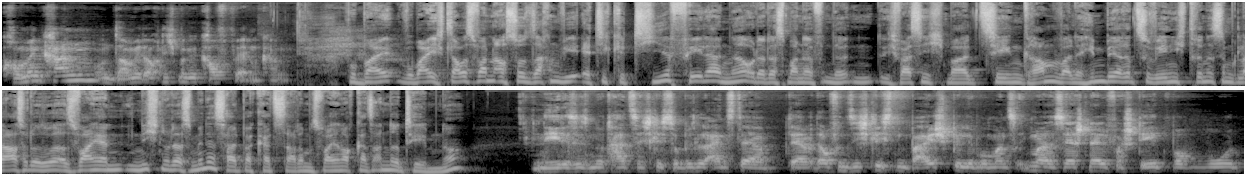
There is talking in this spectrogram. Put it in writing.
kommen kann und damit auch nicht mehr gekauft werden kann. Wobei, wobei ich glaube, es waren auch so Sachen wie Etikettierfehler, ne? oder dass man, eine, ich weiß nicht, mal 10 Gramm, weil eine Himbeere zu wenig drin ist im Glas oder so. Es war ja nicht nur das Mindesthaltbarkeitsdatum, es waren ja noch ganz andere Themen, ne? Nee, das ist nur tatsächlich so ein bisschen eins der, der, offensichtlichsten Beispiele, wo man es immer sehr schnell versteht, wo, wo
